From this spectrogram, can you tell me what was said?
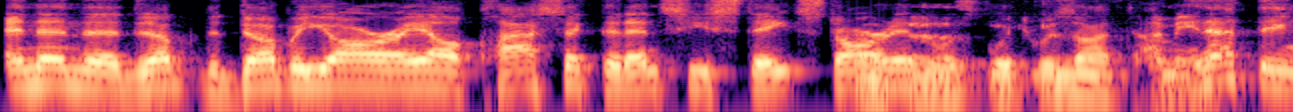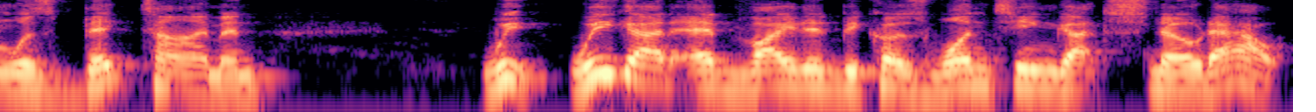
And then the the WRAL Classic that NC State started, which was on. I mean, that thing was big time, and we we got invited because one team got snowed out,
